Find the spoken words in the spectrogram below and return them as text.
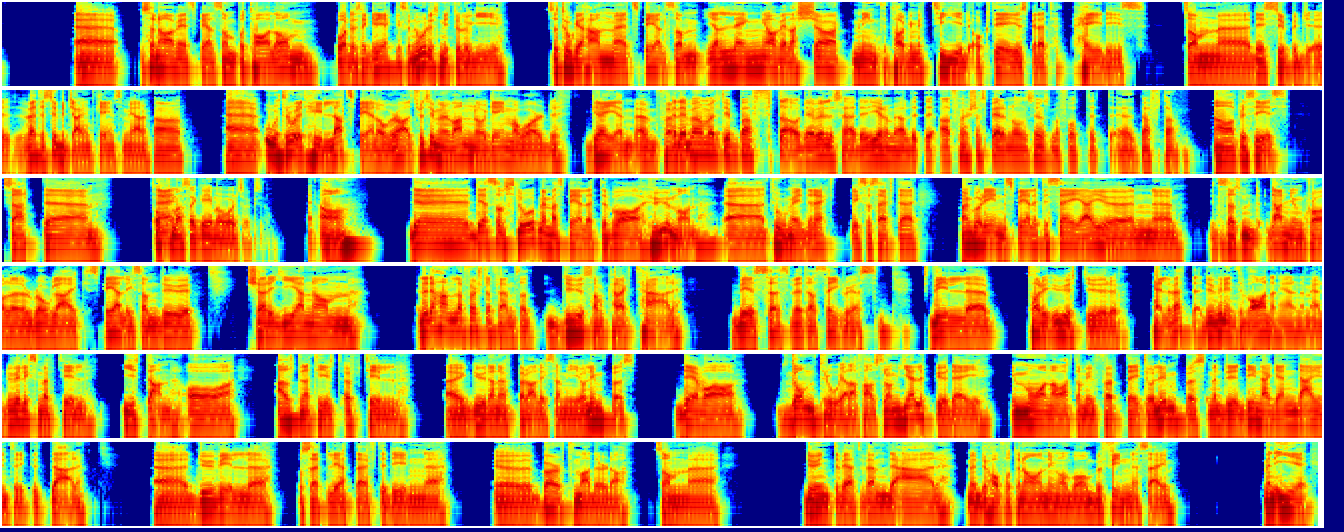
Eh, sen har vi ett spel som på tal om både så grekisk och nordisk mytologi, så tog jag hand med ett spel som jag länge har velat kört men inte tagit mig tid och det är ju spelet Hades. Som, eh, det är Super, eh, vet du, Supergiant Games som gör. Ja. Eh, otroligt hyllat spel overall. Jag tror till och med det vann någon Game Award-grejer. eh, Ja, Det var väl till Bafta och det är väl så här, det ger de aldrig, det är första spelet någonsin som har fått ett, ett Bafta. Ja, precis. Så att, eh, Och Nej. massa Game Awards också. ja. Det, det som slog mig med spelet, det var humorn. Eh, tog mig direkt. Liksom så efter, man går in, spelet i sig är ju en, eh, lite så som Dungeon Crawler, roguelike spel liksom. Du kör igenom, eller det handlar först och främst att du som karaktär, vill, vet jag, Sagrius, vill eh, ta dig ut ur helvete. Du vill inte vara där nere mer. Du vill liksom upp till ytan och alternativt upp till eh, gudarna uppe då, liksom i Olympus. Det var de tror i alla fall. Så de hjälper ju dig i mån av att de vill få upp dig till Olympus, men du, din agenda är ju inte riktigt där. Eh, du vill eh, på sätt leta efter din eh, eh birth mother då, som du inte vet vem det är, men du har fått en aning om var hon befinner sig. Men i,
